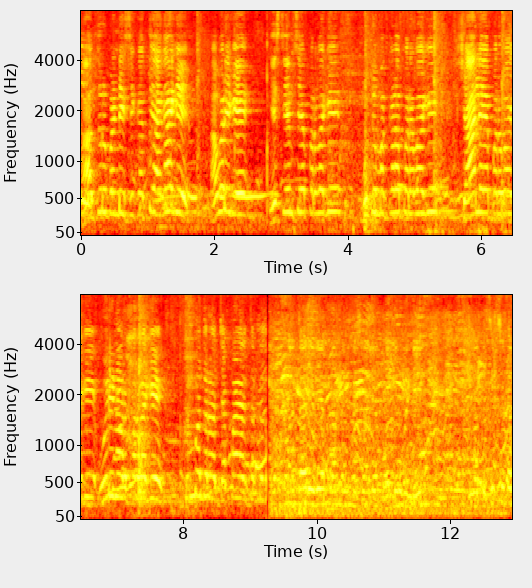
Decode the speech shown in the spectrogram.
ಬಹಾದೂರು ಬಂಡಿ ಸಿಕ್ಕತ್ತಿ. ಹಾಗಾಗಿ ಅವರಿಗೆ ಎಸ್ ಡಿ ಎಂ ಸಿ ಪರವಾಗಿ, ಮುದ್ದು ಮಕ್ಕಳ ಪರವಾಗಿ, ಶಾಲೆಯ ಪರವಾಗಿ, ಊರಿನವರ ಪರವಾಗಿ ತುಂಬದರ ಚಪ್ಪಾಳೆ ತಟ್ಟುವ ಸರ್ಕಾರಿ ಹಿರಿಯ ಪ್ರಾಥಮಿಕ ಬಂಡಿ. ಮತ್ತು ಶಿಕ್ಷಕರ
